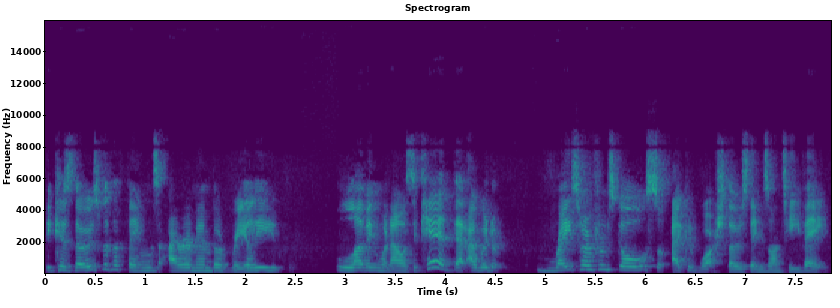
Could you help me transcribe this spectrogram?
because those were the things I remember really loving when I was a kid that I would race home from school so I could watch those things on TV.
